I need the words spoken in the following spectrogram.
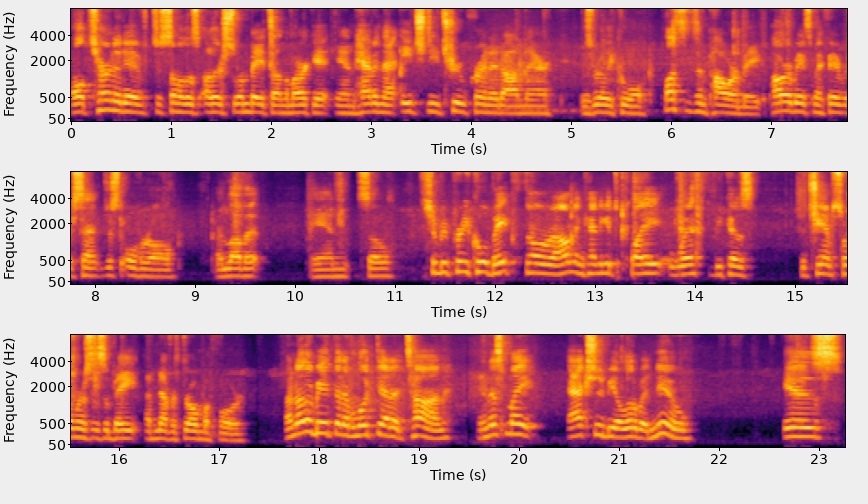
alternative to some of those other swim baits on the market. And having that HD True printed on there is really cool. Plus it's in power bait. Power bait's my favorite scent just overall. I love it. And so should be pretty cool bait to throw around and kind of get to play with because the Champ Swimmers is a bait I've never thrown before. Another bait that I've looked at a ton, and this might actually be a little bit new, is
